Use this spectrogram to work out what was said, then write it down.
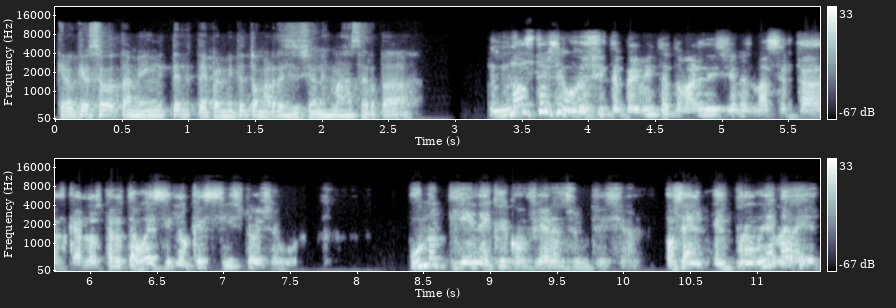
creo que eso también te, te permite tomar decisiones más acertadas. No estoy seguro si te permite tomar decisiones más acertadas, Carlos, pero te voy a decir lo que sí estoy seguro. Uno tiene que confiar en su intuición. O sea, el, problema, de,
